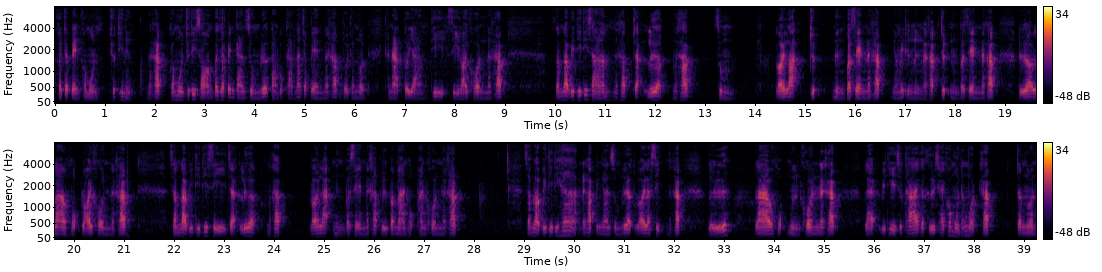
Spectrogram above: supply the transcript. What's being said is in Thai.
ก็จะเป็นข้อมูลชุดที่ 1 นะครับ ข้อมูลชุดที่ 2 ก็จะเป็นการสุ่มเลือกตามโอกาสน่าจะเป็นนะครับ โดยกำหนดขนาดตัวอย่างที่ 400 คนนะครับสำหรับวิธีที่3นะครับจะเลือกนะครับสุ่มร้อยละจุด1%นะครับยังไม่ถึง 1 นะครับจุด1%นะครับหรือราวๆ600 คนนะครับสำหรับวิธีที่ 4 จะเลือกนะครับร้อยละ1%นะครับหรือประมาณ 6,000 คนนะครับ สำหรับวิธีที่5นะครับเป็นงานสุ่มเลือกร้อยละ 10นะครับหรือราว 60,000 คนนะครับ และวิธีสุดท้ายก็คือใช้ข้อมูลทั้งหมดครับจำนวน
